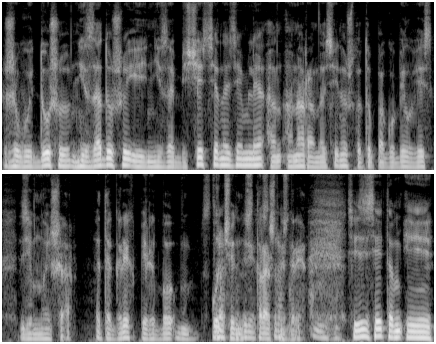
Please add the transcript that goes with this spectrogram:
живую душу не за душу и не за бесчестие на земле, она равносильно, что ты погубил весь земной шар. Это грех перед Богом, очень грех, страшный, страшный грех. В связи с этим и,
